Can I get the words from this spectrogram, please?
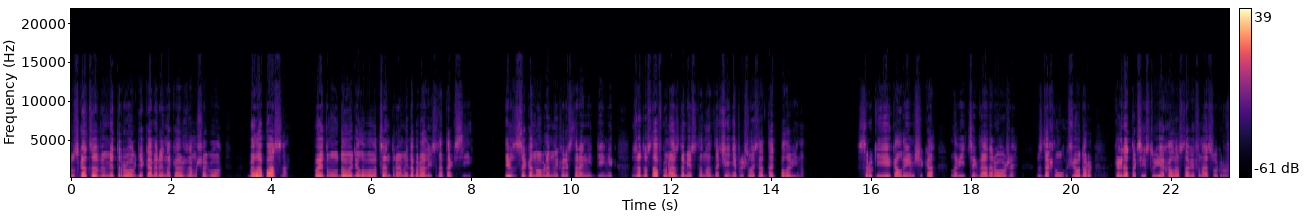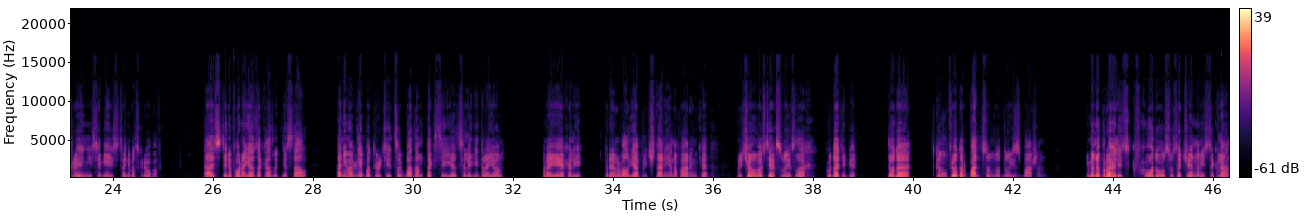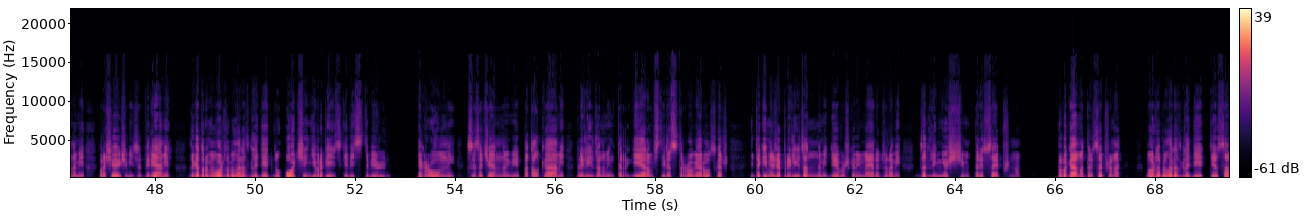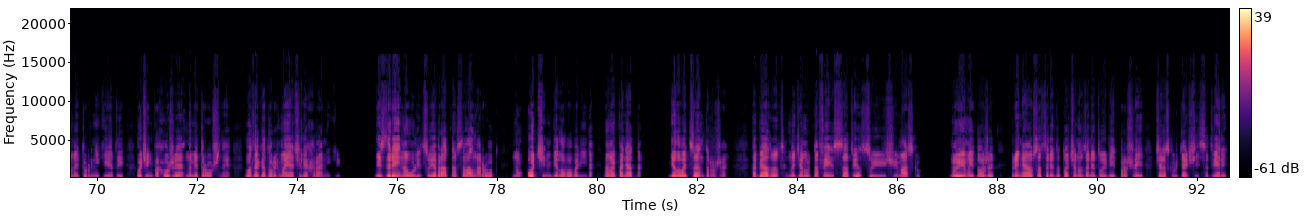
Спускаться в метро, где камеры на каждом шагу, было опасно, поэтому до делового центра мы добрались на такси. Из сэкономленных в ресторане денег за доставку нас до места назначения пришлось отдать половину. С руки колымщика ловить всегда дороже, вздохнул Федор, когда таксист уехал, оставив нас в окружении семейства небоскребов. А с телефона я заказывать не стал. Они могли подключиться к базам такси и отследить район. «Проехали», — прервал я причитание напарника, причем во всех смыслах. Куда теперь? Туда, ткнул Федор пальцем в одну из башен. И мы направились к входу с высоченными стеклянными вращающимися дверями, за которыми можно было разглядеть, ну, очень европейский вестибюль. Огромный, с высоченными потолками, прилизанным интерьером в стиле строгая роскошь и такими же прилизанными девушками-менеджерами за длиннющим ресепшеном. По бокам от ресепшена можно было разглядеть те самые турникеты, очень похожие на метрошные, возле которых маячили охранники. Из дверей на улицу и обратно вставал народ, но очень делового вида. Оно и понятно. Деловой центр же обязывает натянуть на фейс соответствующую маску. Ну и мы тоже, приняв сосредоточенно занятой вид, прошли через крутящиеся двери,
